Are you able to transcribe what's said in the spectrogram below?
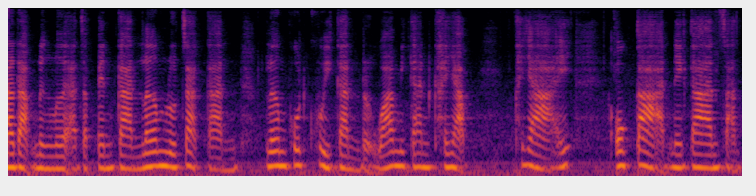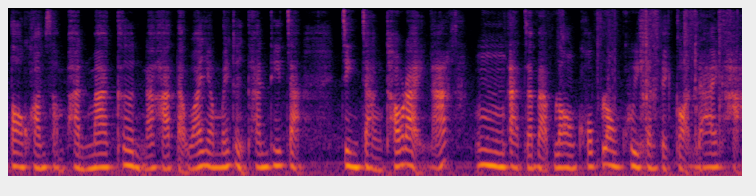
ระดับหนึ่งเลยอาจจะเป็นการเริ่มรู้จักกัน เริ่มพูดคุยกัน หรือว่ามีการขยับ ขยายโอกาสในการสานต่อความสัมพันธ์มากขึ้นนะคะ แต่ว่ายังไม่ถึงขั้นที่จะจริงจังเท่าไหร่นะ อืมอาจจะแบบลองคบลองคุยกันไปก่อนได้ค่ะ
